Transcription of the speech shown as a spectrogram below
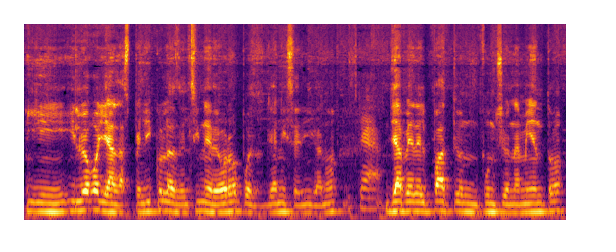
Y, y luego ya las películas del cine de oro, pues ya ni se diga, ¿no? Ya. Ya ver el patio en funcionamiento,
